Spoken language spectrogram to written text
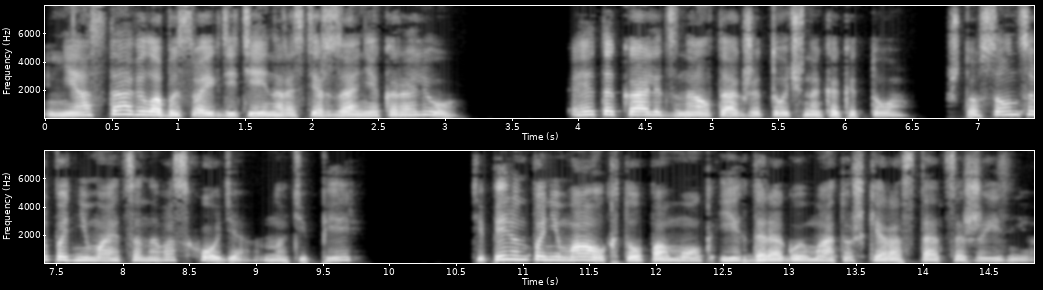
не оставила бы своих детей на растерзание королю. Это Калит знал так же точно, как и то, что солнце поднимается на восходе, но теперь... Теперь он понимал, кто помог их дорогой матушке расстаться жизнью.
